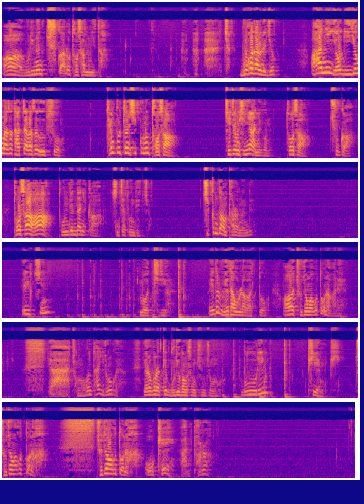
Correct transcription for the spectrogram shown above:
아, 우리는 추가로 더 삽니다. 자, 뭐가 다르죠? 아니, 여기 이격 나서 다 잘라서 없어. 템플턴 식구는 더 사. 제정신이 아니군. 더 사. 추가. 더 사. 돈 된다니까. 진짜 돈 됐죠. 지금도 안 팔았는데. 일진 머티리얼. 얘들 왜 다 올라가 또? 아, 조정하고 또 나가네. 야, 종목은 다 이런 거야. 여러분한테 무료 방송 준 종목. 무림 PMP. 조정하고 또 나가. 조정하고 또 나가. 오케이. 안 팔아.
